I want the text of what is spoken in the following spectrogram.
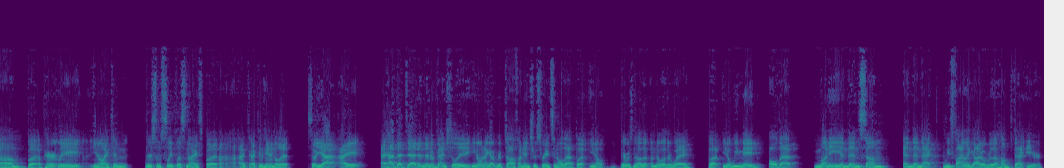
Um, but apparently, you know, I can, there's some sleepless nights, but I, I, I can handle it. So yeah, I, I had that debt, and then eventually, you know, and I got ripped off on interest rates and all that. But you know, there was no other, no other way. But you know, we made all that money and then some, and then that we finally got over the hump that year.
